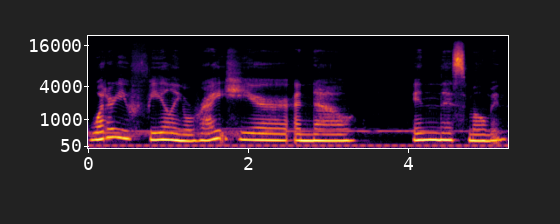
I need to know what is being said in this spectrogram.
What are you feeling right here and now in this moment?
